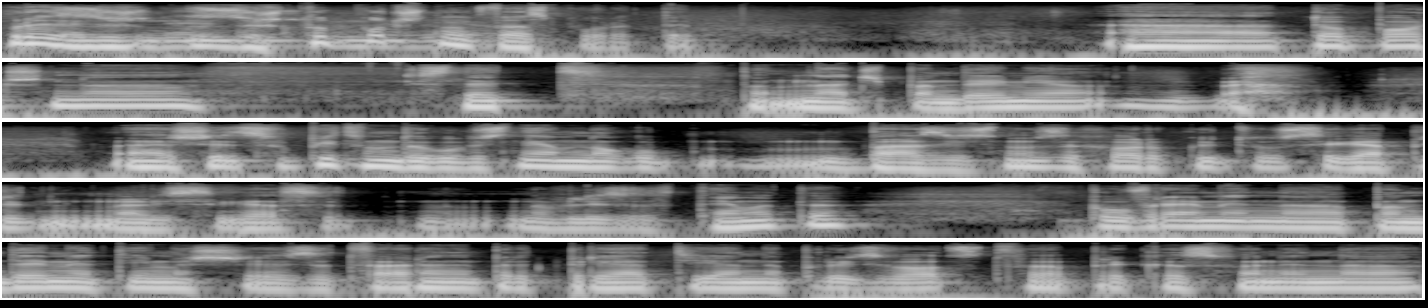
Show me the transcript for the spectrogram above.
Добре, защо, защо почна това според теб? А, то почна след значи, пандемия. Ще се опитвам да го обясня много базисно за хора, които сега, нали, сега се навлизат в темата. По време на пандемията имаше затваряне на предприятия, на производства, прекъсване на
